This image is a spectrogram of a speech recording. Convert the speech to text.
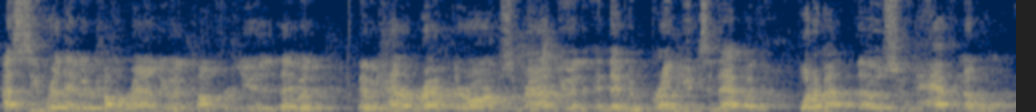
I see where they would come around you and comfort you, that they would, they would kind of wrap their arms around you and, and they would bring you to that. But what about those who have no one?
